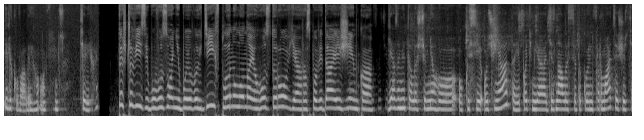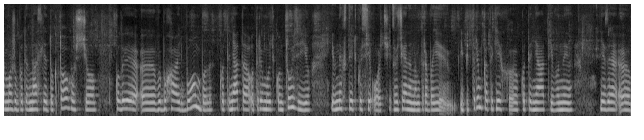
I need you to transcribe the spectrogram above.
і лікували його. Ось він же. Те, що Візі був у зоні бойових дій, вплинуло на його здоров'я, розповідає жінка. Я замітила, що в нього косі оченята, і потім я дізналася таку інформацію, що це може бути внаслідок того, що коли е, вибухають бомби, котенята отримують контузію і в них стають косі очі. Звичайно, нам треба і і підтримка таких е, котенят, і вони. Я е,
